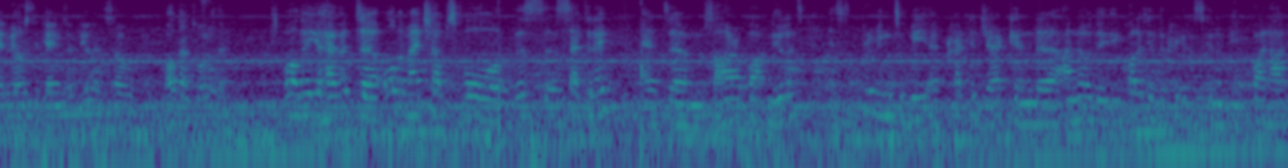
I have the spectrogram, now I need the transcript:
Then we hosted games in Newland, so well done to all of them. Well, there you have it. Uh, all the matchups for this uh, Saturday at um, Sahara Park, Newlands. It's proving to be a crackerjack, and uh, I know the, the quality of the cricket is going to be quite high.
